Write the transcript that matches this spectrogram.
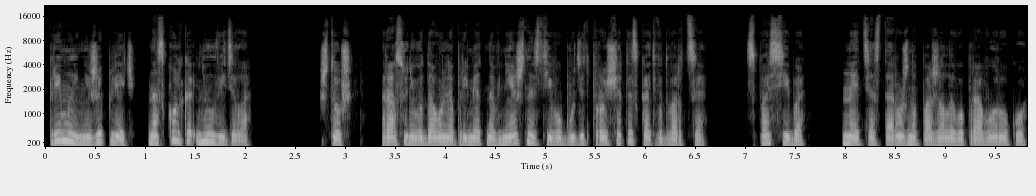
Прямые, ниже плеч, насколько не увидела. Что ж, раз у него довольно приметная внешность, его будет проще отыскать во дворце. Спасибо. Нетти осторожно пожала его правую руку.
